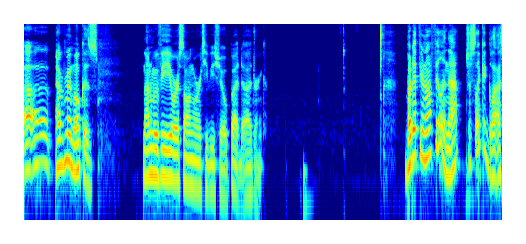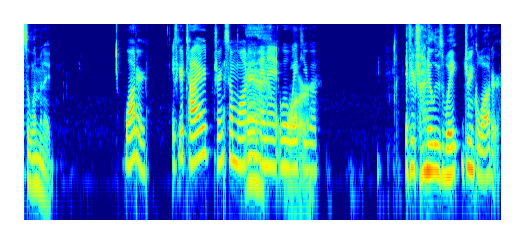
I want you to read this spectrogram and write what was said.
uh Peppermint Mocha's not a movie or a song or a TV show, but a drink. But if you're not feeling that, just like a glass of lemonade. Water. If you're tired, drink some water Eh, and it will wake you up. If you're trying to lose weight, drink water.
